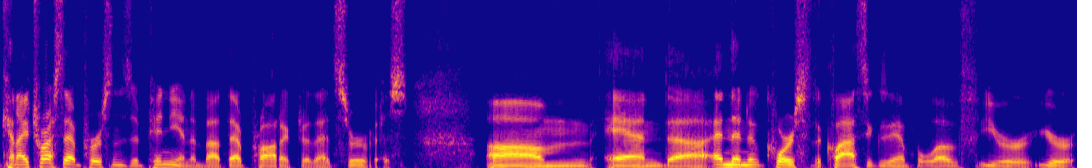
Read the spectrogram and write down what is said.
can I trust that person's opinion about that product or that service? Um, and uh, and then of course the classic example of you're you're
